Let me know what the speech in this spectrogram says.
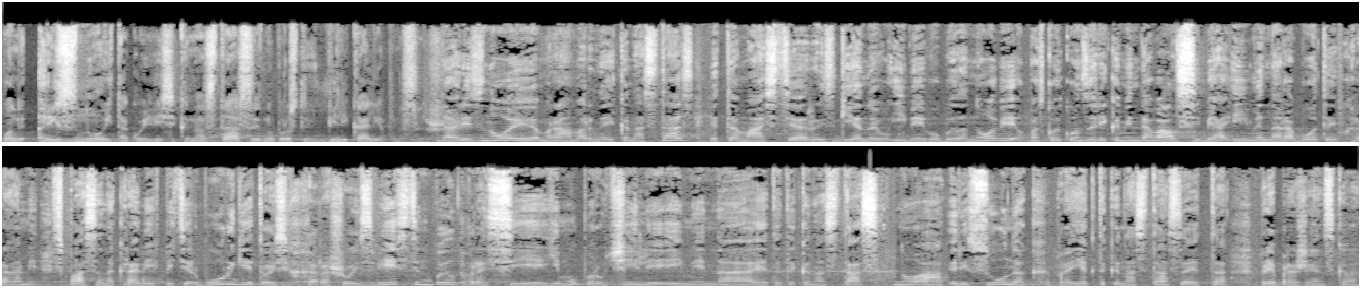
он резной такой весь иконостас, и, ну, просто великолепно совершенно. Да, резной мраморный иконостас. Это мастер из Генуи, имя его было Нови, поскольку он зарекомендовал себя именно работой в храме Спаса на Крови в Петербурге, то есть хорошо известен был в России. Ему поручили именно этот иконостас. Ну а рисунок, проект иконостаса – это Преображенского.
